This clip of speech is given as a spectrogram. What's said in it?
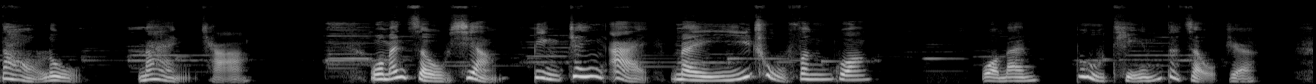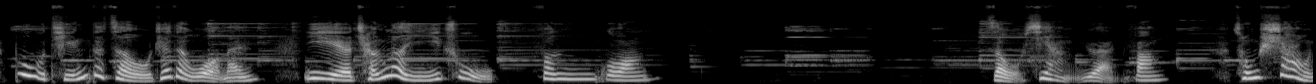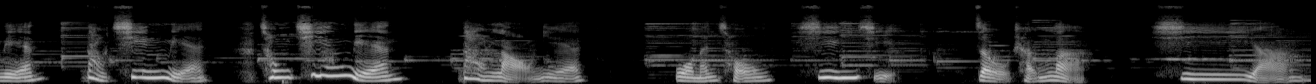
道路漫长，我们走向并珍爱每一处风光。我们不停地走着，不停地走着的我们，也成了一处风光。走向远方，从少年到青年。从青年到老年，我们从星星走成了夕阳。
